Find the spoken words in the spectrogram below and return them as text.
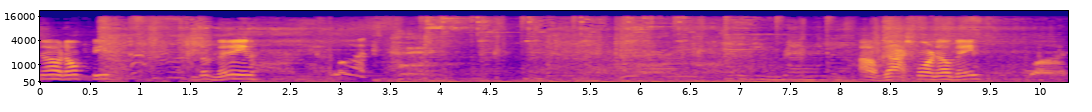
No, don't feed the Vayne. What? Oh gosh, 4 0 Vayne? What?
